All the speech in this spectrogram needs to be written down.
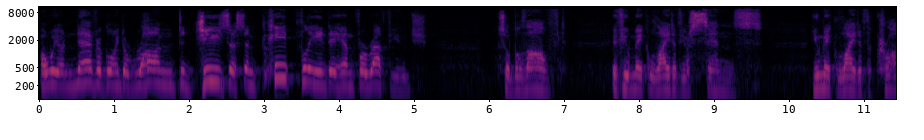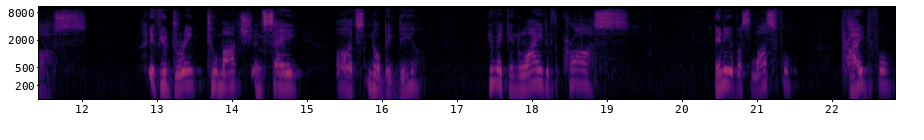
or we are never going to run to Jesus and keep fleeing to Him for refuge. So, beloved, if you make light of your sins, you make light of the cross. If you drink too much and say, oh, it's no big deal, you're making light of the cross. Any of us lustful, prideful,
